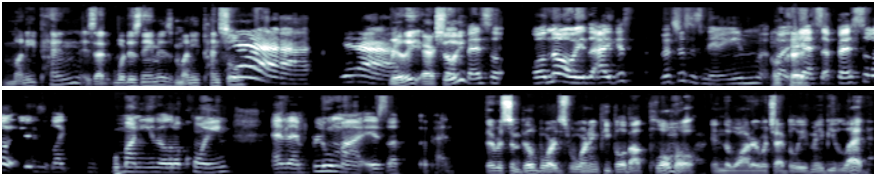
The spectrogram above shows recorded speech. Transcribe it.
Money Pen is that what his name is? Money Pencil? Yeah, yeah. Really? Actually? So peso. Well, no, I guess that's just his name. But okay. yes, a peso is like money, the little coin, and then pluma is a, a pen. There were some billboards warning people about plomo in the water, which I believe may be lead.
